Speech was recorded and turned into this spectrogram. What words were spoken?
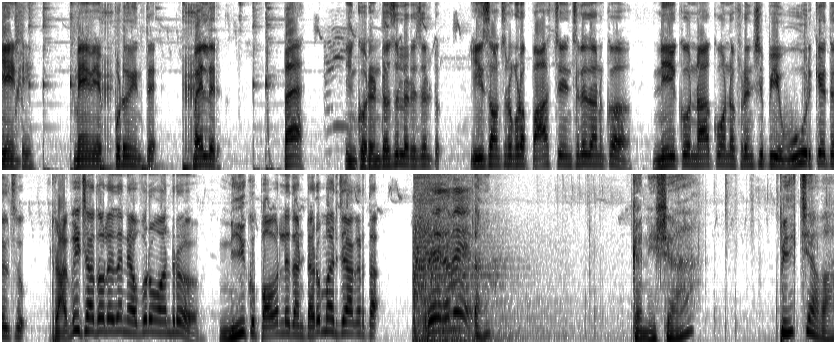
ఏంటి? మేము ఎప్పుడూ ఇంతే. బయలుదేరు. పా ఇంకో రెండు రోజుల్లో రిజల్ట్. ఈ సంవత్సరం కూడా పాస్ చేయించలేదు అనుకో. నీకు నాకు ఉన్న ఫ్రెండ్షిప్ ఈ ఊరికే తెలుసు. రవి చదవలేదని ఎవరు అనరు. నీకు పవర్ లేదంటారు మరి జాగ్రత్త. రే రవి! కనీషా పిలిచావా?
